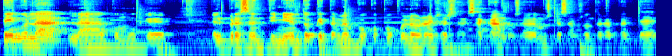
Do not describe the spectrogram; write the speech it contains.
tengo la, la como que el presentimiento que también poco a poco lo van a ir sacando. Sabemos que Samsung de repente,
